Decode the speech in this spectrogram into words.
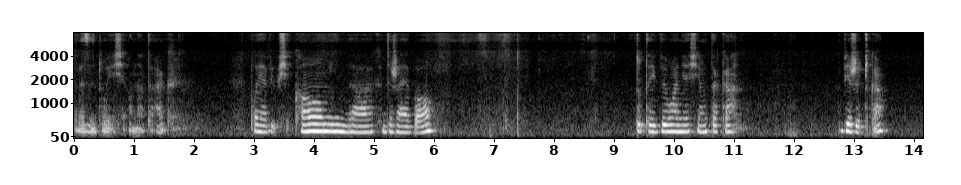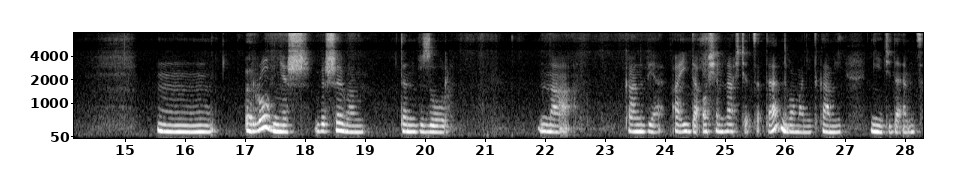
Prezentuje się ona tak. Pojawił się komin, dach, drzewo. Tutaj wyłania się taka wieżyczka. Mm, również wyszywam ten wzór na kanwie AIDA 18CT dwoma nitkami nić DMC.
